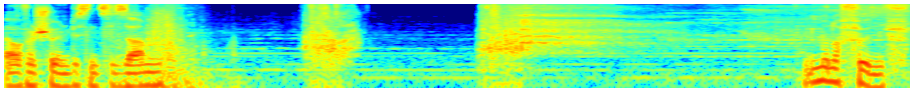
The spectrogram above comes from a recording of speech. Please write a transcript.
Laufen schön ein bisschen zusammen. Immer noch fünf.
